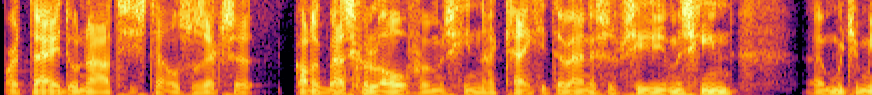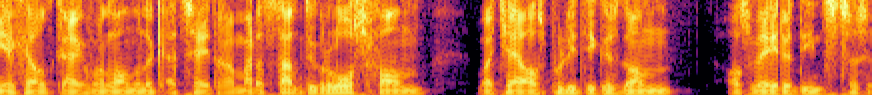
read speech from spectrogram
partijdonatiestelsel. Zegt ze, kan ik best geloven. Misschien krijg je te weinig subsidie, misschien uh, moet je meer geld krijgen van landelijk, et cetera. Maar dat staat natuurlijk los van wat jij als politicus dan als wederdienst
